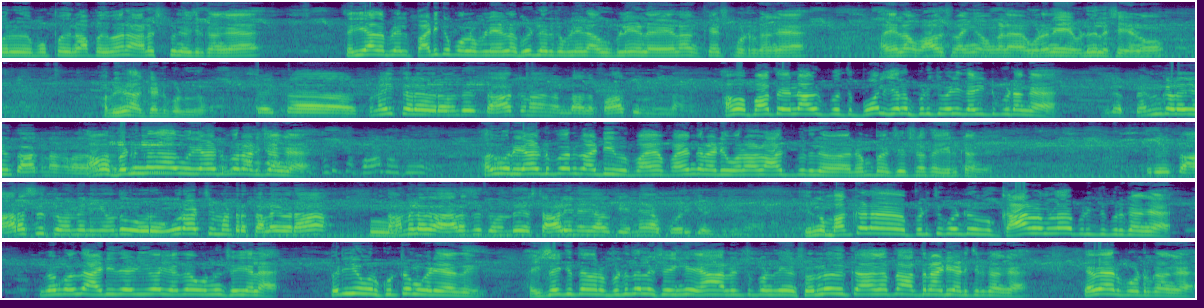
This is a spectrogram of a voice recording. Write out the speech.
ஒரு முப்பது நாற்பது பேரை அரெஸ்ட் பண்ணி வச்சுருக்காங்க. தெரியாத பிள்ளைகள் படிக்க போன பிள்ளைகள்லாம் வீட்டில் இருக்க பிள்ளைகள் அவங்க பிள்ளைகளை எல்லாம் கேஸ் போட்டிருக்காங்க. அதையெல்லாம் வாபஸ் வாங்கி அவங்கள உடனே விடுதலை செய்யணும் அப்படின்னு நான் கேட்டுக்கொள்கிறோம். இப்ப துணைத் தலைவரை வந்து தாக்குனாங்கல்ல அதை பாத்தீங்களா அவன் பார்த்து என்ன ஆகுது இப்போ போலீஸ் எல்லாம் பிடிச்சி வெளியே தள்ளிட்டு போயிட்டாங்க. இல்ல பெண்களையும் தாக்குனாங்களா? அவன் தான் அது ஒரு ஏழு பேர் அடித்தாங்க அது ஒரு ஏழு பேருக்கு அடி பய பயங்கர அடி. ஒரு ஆள் ஆஸ்பத்திரியில் ரொம்ப சீரியஸாக தான் இருக்காங்க. சரி இப்ப அரசுக்கு வந்து நீங்க வந்து ஒரு ஊராட்சி மன்ற தலைவரா தமிழக அரசுக்கு வந்து ஸ்டாலின் ஐயாவுக்கு என்னையா கோரிக்கை வைக்கிறீங்க எங்கள் மக்களை பிடித்து கொண்டு காரணம்லாம் பிடிச்சு போயிருக்காங்க. இவங்க வந்து அடிதடியோ ஏதோ ஒன்றும் செய்யலை. பெரிய ஒரு குற்றம் கிடையாது. இசைக்கு தவிர விடுதலை செய்யுங்க ஏன் அரெஸ்ட் பண்ணுறீங்க சொன்னதுக்காகத்தான் அத்தனை அடி அடிச்சிருக்காங்க. எவ்வாறு போட்டிருக்காங்க?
